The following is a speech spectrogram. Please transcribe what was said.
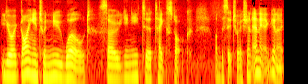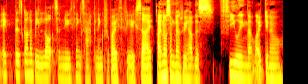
you're going into a new world, so you need to take stock of the situation. And it, you know it, there's going to be lots of new things happening for both of you so. I know sometimes we have this feeling that like you know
